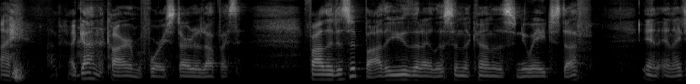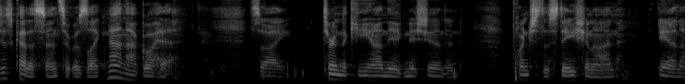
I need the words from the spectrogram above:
I, I got in the car, and before I started up, I said, "Father, does it bother you that I listen to kind of this new age stuff?" And and I just got a sense it was like, "No, no, go ahead." So I turned the key on the ignition and punched the station on, and uh,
